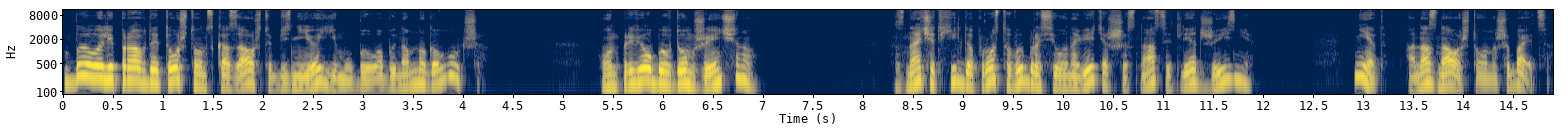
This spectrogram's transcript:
Было ли правдой то, что он сказал, что без нее ему было бы намного лучше? Он привел бы в дом женщину? Значит, Хильда просто выбросила на ветер 16 лет жизни? Нет, она знала, что он ошибается.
